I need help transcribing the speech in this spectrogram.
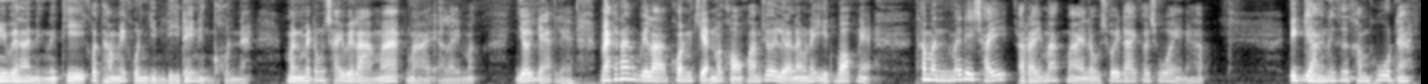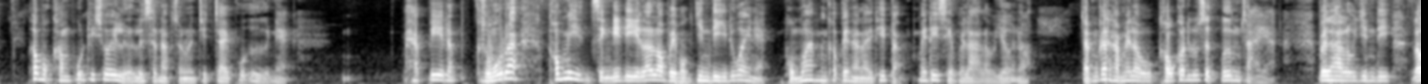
มีเวลาหนึ่งนาทีก็ทำให้คนยินดีได้ 1 คนนะ มันไม่ต้องใช้เวลามากมายอะไรมากเยอะแยะเลย แม้กระทั่งเวลาคนเขียนมาขอความช่วยเหลือเราในอินบ็อกเนี่ย ถ้ามันไม่ได้ใช้อะไรมากมายเราช่วยได้ก็ช่วยนะครับ อีกอย่างนึงคือคำพูดนะเขาบอกคำพูดที่ช่วยเหลือหรือสนับสนุนจิตใจผู้อื่นเนี่ยแฮปปี้แล้วสมมุติว่าเขามีสิ่งดีๆ แล้วเราไปบอกยินดีด้วยเนี่ย ผมว่ามันก็เป็นอะไรที่แบบไม่ได้เสียเวลาเราเยอะเนาะแต่มันก็ทำให้เราเขาก็รู้สึกปลื้มใจอะ่ะเวลาเรายินดี เรา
